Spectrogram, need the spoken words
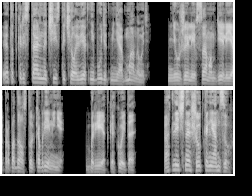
Этот кристально чистый человек не будет меня обманывать. Неужели в самом деле я пропадал столько времени? Бред какой-то. Отличная шутка, Нянзу.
